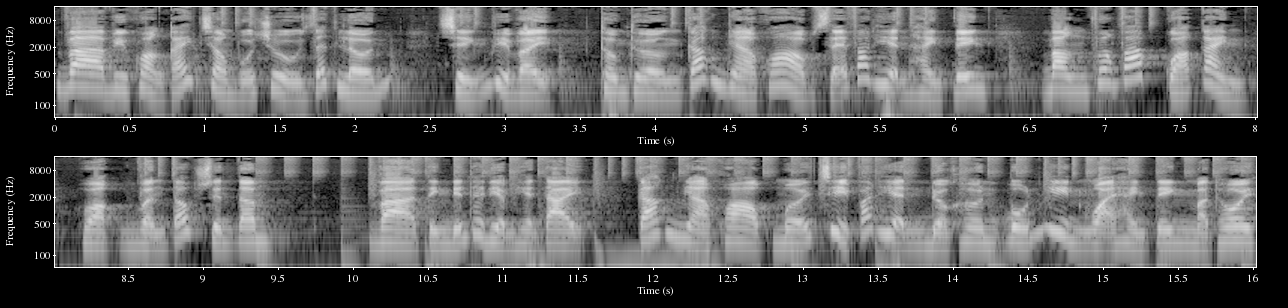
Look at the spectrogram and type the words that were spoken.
và vì khoảng cách trong vũ trụ rất lớn. Chính vì vậy, thông thường các nhà khoa học sẽ phát hiện hành tinh bằng phương pháp quá cảnh hoặc vận tốc xuyên tâm. Và tính đến thời điểm hiện tại, các nhà khoa học mới chỉ phát hiện được hơn 4.000 ngoại hành tinh mà thôi.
